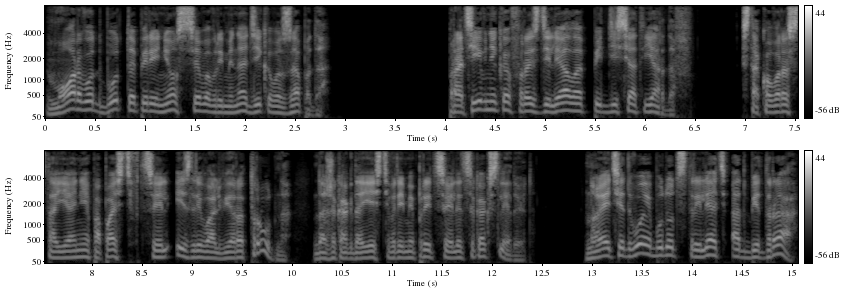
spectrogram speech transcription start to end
Морвуд будто перенесся во времена Дикого Запада. Противников разделяло 50 ярдов. С такого расстояния попасть в цель из револьвера трудно, даже когда есть время прицелиться как следует. Но эти двое будут стрелять от бедра,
